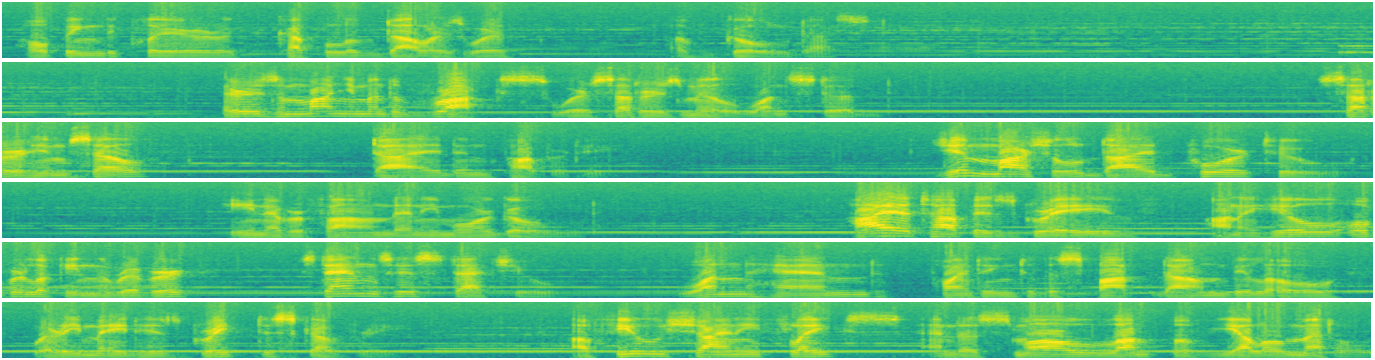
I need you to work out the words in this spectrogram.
hoping to clear a couple of dollars worth of gold dust. There is a monument of rocks where Sutter's mill once stood. Sutter himself died in poverty. Jim Marshall died poor too. He never found any more gold. High atop his grave, on a hill overlooking the river, stands his statue, one hand pointing to the spot down below where he made his great discovery. A few shiny flakes and a small lump of yellow metal,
